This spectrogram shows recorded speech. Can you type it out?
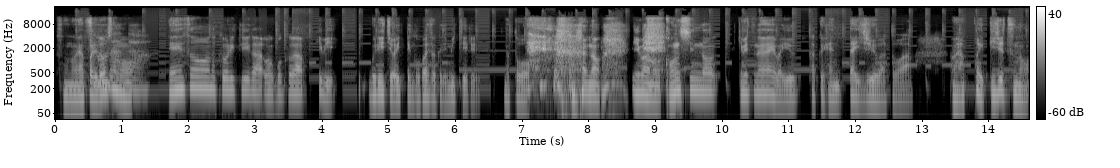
そのやっぱりどうしても映像のクオリティがお僕が日々ブリーチを1.5倍速で見ているのと あの今の渾身の「鬼滅の刃遊郭編第10話」とはやっぱり技術の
